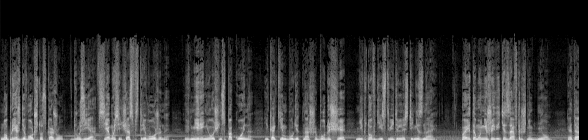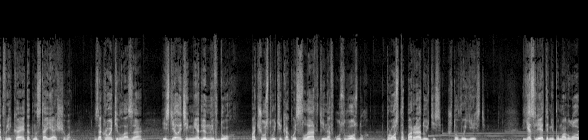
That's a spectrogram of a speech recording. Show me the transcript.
Но прежде вот что скажу. Друзья, все мы сейчас встревожены. В мире не очень спокойно, и каким будет наше будущее, никто в действительности не знает. Поэтому не живите завтрашним днем. Это отвлекает от настоящего. Закройте глаза и сделайте медленный вдох. Почувствуйте, какой сладкий на вкус воздух. Просто порадуйтесь, что вы есть. Если это не помогло,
